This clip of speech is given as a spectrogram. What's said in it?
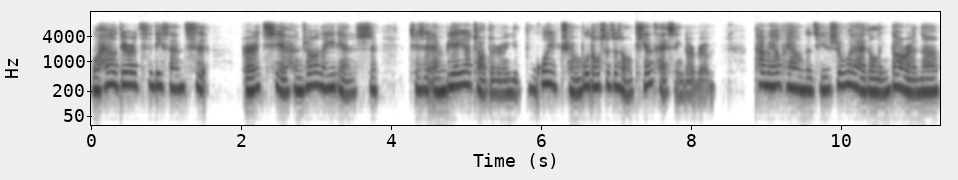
我还有第二次、第三次，而且很重要的一点是，其实 MBA 要找的人也不会全部都是这种天才型的人，他们要培养的其实是未来的领导人呐。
